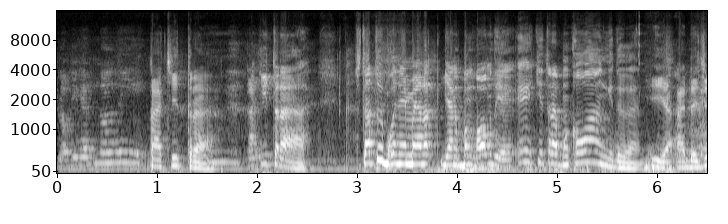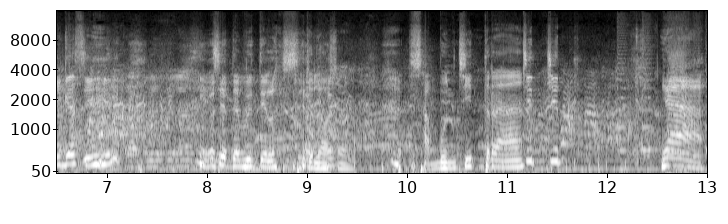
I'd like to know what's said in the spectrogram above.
Lo ingat nol nih. Kak Citra. Kak Citra. Star tuh bukannya merek yang bengkoang tuh ya? Eh Citra bengkoang gitu kan? Iya ada juga sih. Sustainability loss. Sabun Citra. Cit cit. Ya,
